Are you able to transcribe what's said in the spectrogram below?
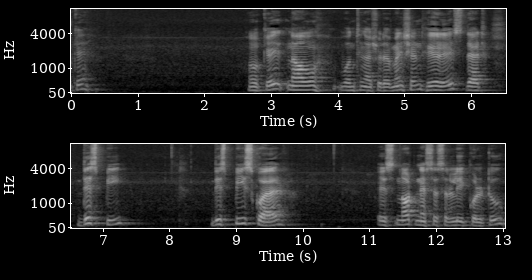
Okay. Okay now one thing I should have mentioned here is that this p this p square is not necessarily equal to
